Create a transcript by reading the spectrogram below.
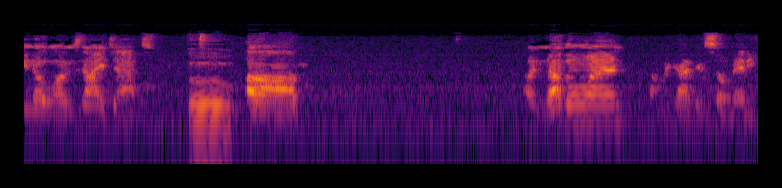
you know one's Nia Jax. Boo. Um, another one. Oh my God, there's so many.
